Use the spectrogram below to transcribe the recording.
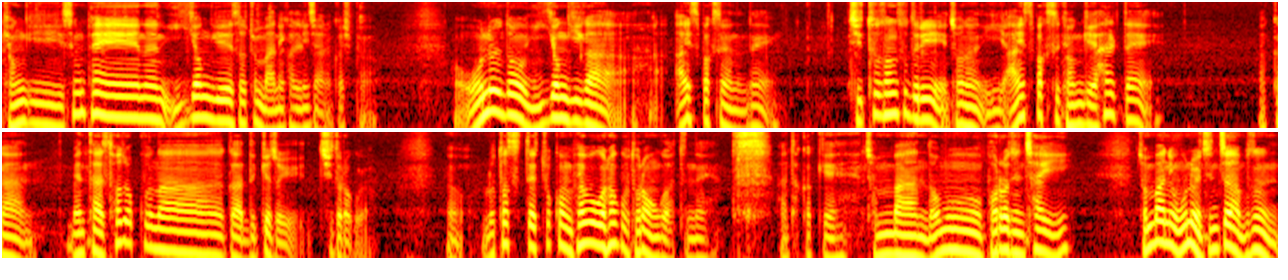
경기 승패는 이 경기에서 좀 많이 갈리지 않을까 싶어요. 어, 오늘도 이 경기가 아이스박스였는데 G2 선수들이 저는 이 아이스박스 경기 할 때 약간 멘탈 터졌구나가 느껴지더라고요. 어, 로터스 때 조금 회복을 하고 돌아온 것 같은데 안타깝게 전반 너무 벌어진 차이. 전반이 오늘 진짜 무슨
